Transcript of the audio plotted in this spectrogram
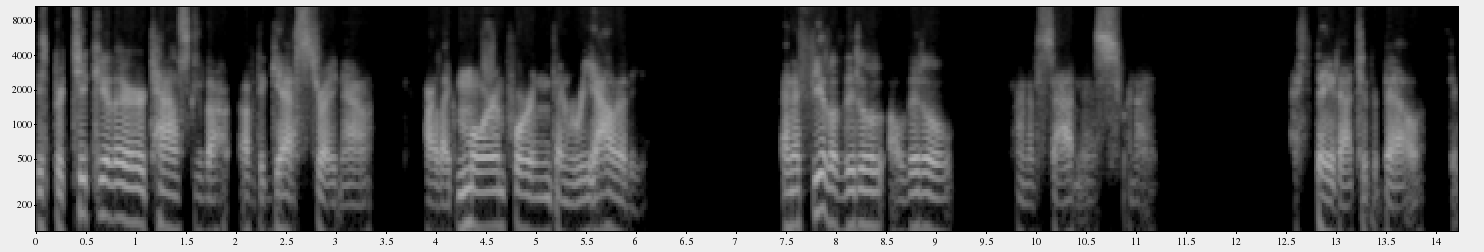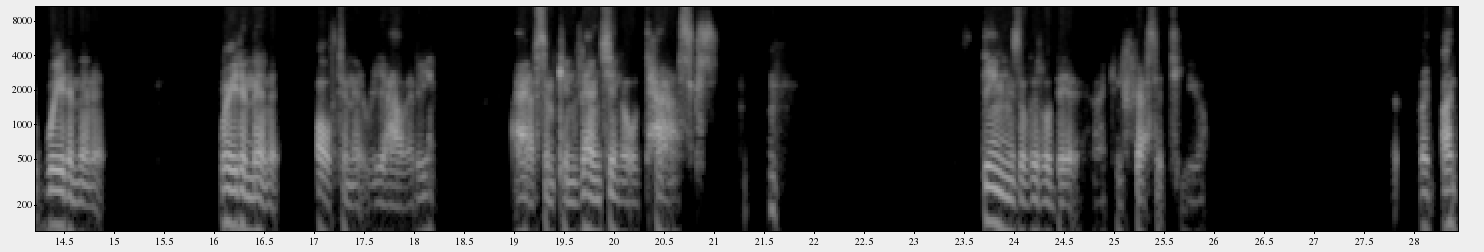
this particular task of the of the guests right now are like more important than reality. And I feel a little a little kind of sadness when I I say that to the bell. I Say, wait a minute. Wait a minute, ultimate reality. I have some conventional tasks. Stings a little bit, I confess it to you. But I'm,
